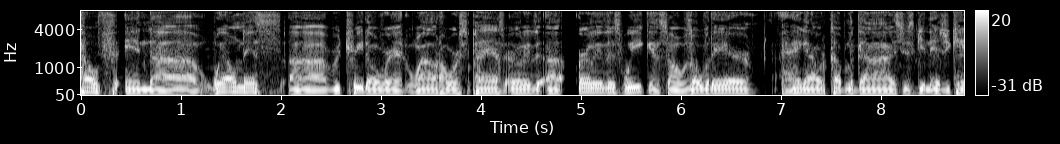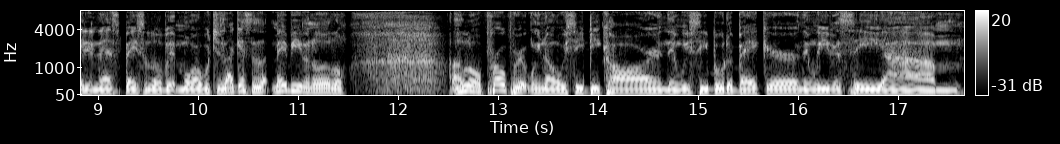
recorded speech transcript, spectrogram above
health and uh, wellness uh, retreat over at Wild Horse Pass earlier uh, earlier this week, and so I was over there hanging out with a couple of guys, just getting educated in that space a little bit more, which is, I guess, maybe even a little a little appropriate. You know, we see D Car, and then we see Budda Baker, and then we even see um,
